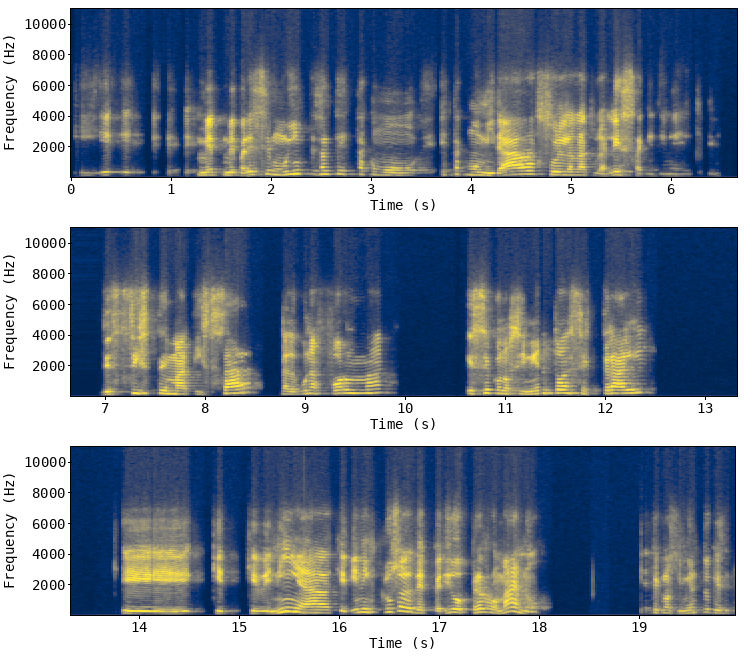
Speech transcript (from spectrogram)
Y eh, eh, me, me, parece muy interesante esta como, esta como mirada sobre la naturaleza que tiene, de sistematizar de alguna forma ese conocimiento ancestral que, que, venía, que viene incluso desde el periodo prerromano, este conocimiento que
